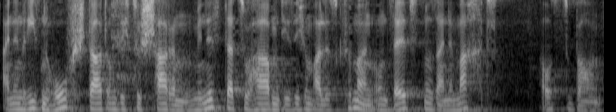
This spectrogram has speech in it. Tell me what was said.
einen riesen Hofstaat, um sich zu scharren, Minister zu haben, die sich um alles kümmern und selbst nur seine Macht auszubauen.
